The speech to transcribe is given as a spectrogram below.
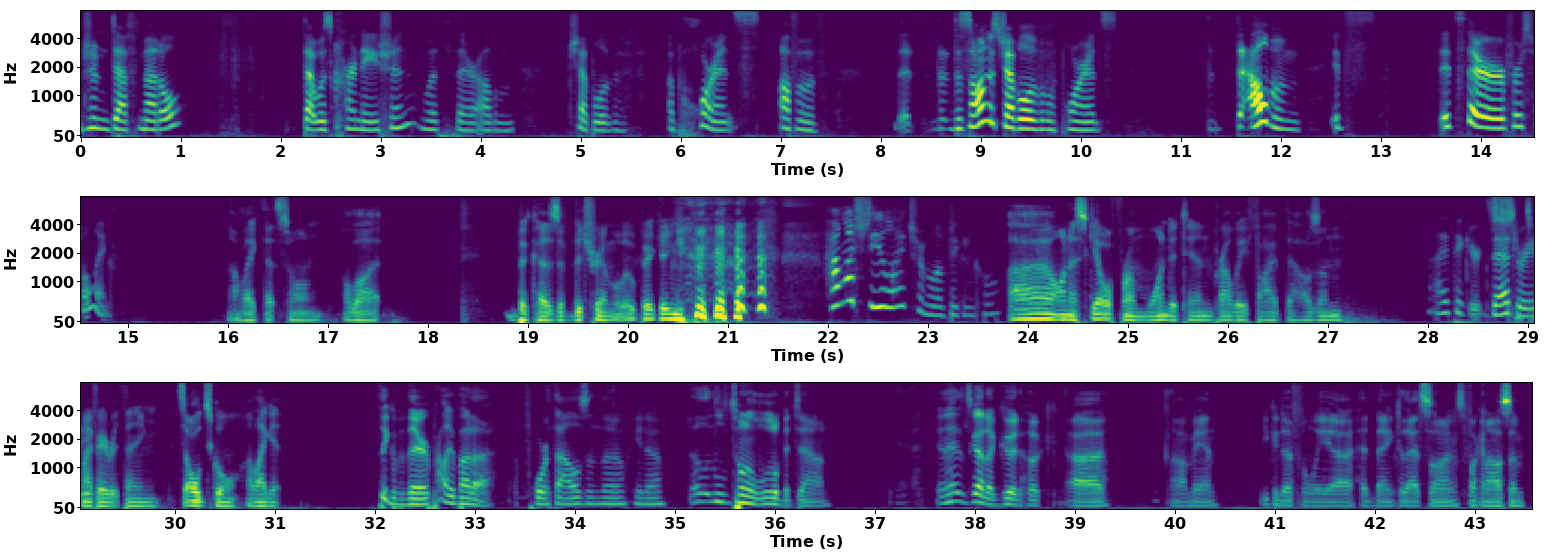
Belgium death metal. That was Carnation with their album Chapel of Abhorrence off of the, the, the song is Chapel of Abhorrence. The, the album it's it's their first full length. I like that song a lot. because of the tremolo picking. How much do you like tremolo picking, Cole? uh, on a scale from one to ten, probably five thousand. I think you're exaggerating. It's, exaggerating. my favorite thing. It's old school. I like it. Think of there probably about a, a four thousand though. You know, a little tone a little bit down. Yeah, and it's got a good hook. Uh, oh man, you can definitely uh, headbang to that song. It's fucking awesome.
